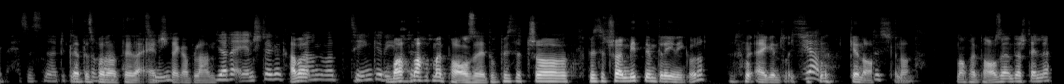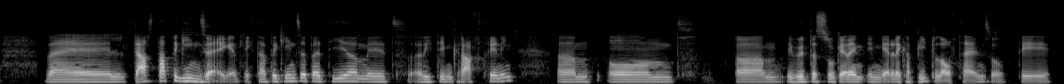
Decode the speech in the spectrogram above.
ich weiß es nicht. Ich Ja, glaub, das da war waren der, der Einsteigerplan. Ja, der Einsteigerplan Aber war zehn Geräte. Mach, mach mal Pause. Du bist jetzt schon, bist jetzt schon mitten im Training, oder? Eigentlich. Ja, genau, genau. Mach mal Pause an der Stelle, weil das, da beginnt sie eigentlich. Da beginnt sie bei dir mit richtigem Krafttraining. Ähm, und ähm, ich würde das so gerne in, in mehrere Kapitel aufteilen, so die,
